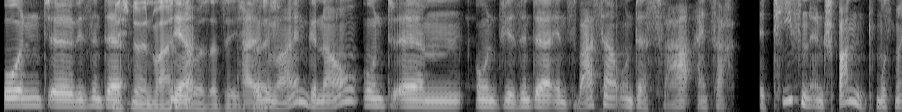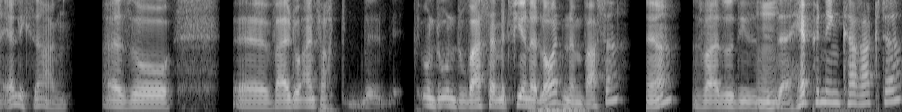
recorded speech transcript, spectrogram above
Und äh, wir sind da. Nicht nur in Mainz, ja, aber das erzähle ich Allgemein, gleich. genau. Und, ähm, und wir sind da ins Wasser und das war einfach tiefenentspannt, muss man ehrlich sagen. Also, äh, weil du einfach und, und du warst halt mit 400 Leuten im Wasser, ja. Das war also diese, mhm. dieser Happening-Charakter,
